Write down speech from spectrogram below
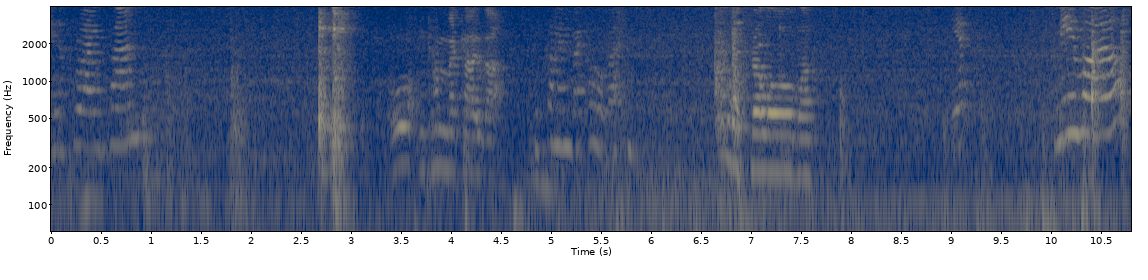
in the frying pan. Oh, I'm coming back over. I'm coming back over. Oh, I fell over. Yep. Meanwhile,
